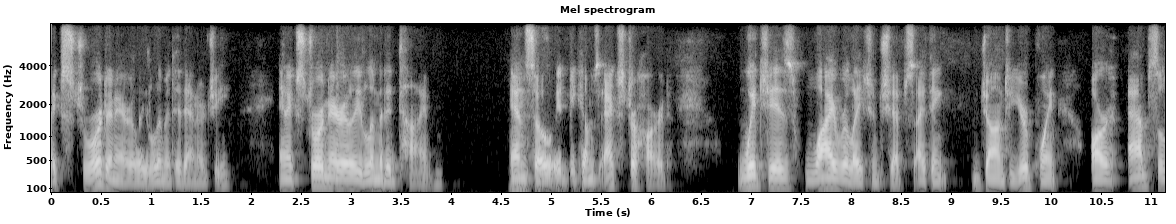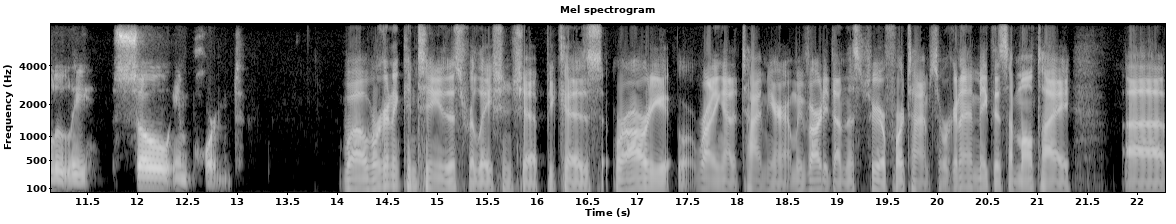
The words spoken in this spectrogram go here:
extraordinarily limited energy and extraordinarily limited time. And so it becomes extra hard which is why relationships i think john to your point are absolutely so important. Well, we're going to continue this relationship because we're already running out of time here, and we've already done this three or four times. So we're going to make this a multi, uh,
